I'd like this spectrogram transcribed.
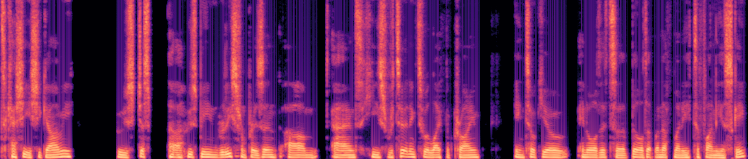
Takeshi Ishigami, who's just uh, who's been released from prison, um, and he's returning to a life of crime in Tokyo in order to build up enough money to finally escape.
